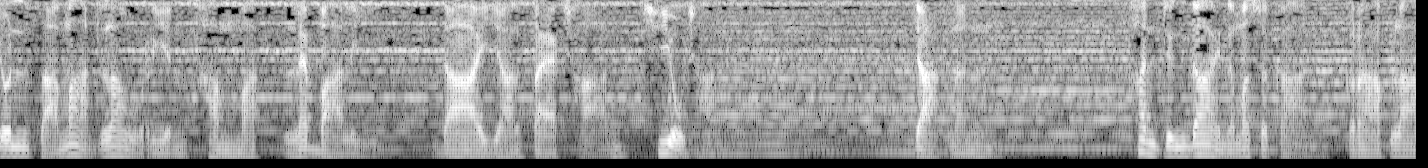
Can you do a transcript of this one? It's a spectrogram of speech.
จนสามารถเล่าเรียนธรรมะและบาลี ได้อย่างแตกฉานเชี่ยวชาญ จากนั้น ท่านจึงได้นมัสการกราบลา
